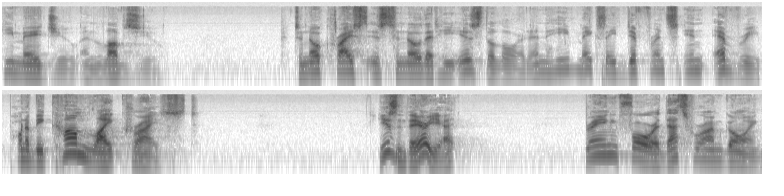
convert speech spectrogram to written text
he made you and loves you. To know Christ is to know that He is the Lord, and He makes a difference in every part. To become like Christ. He isn't there yet. Straying forward, that's where I'm going.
